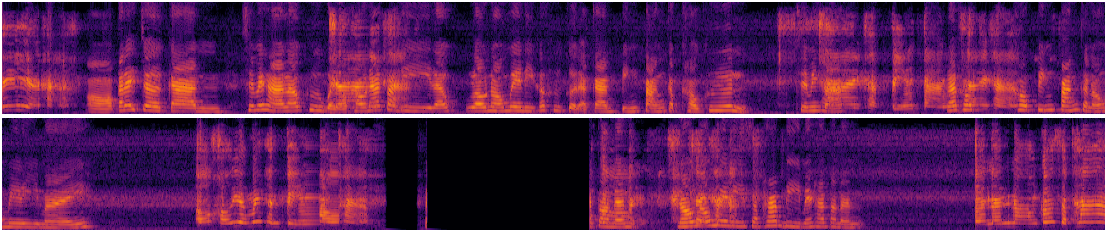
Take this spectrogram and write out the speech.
ลี่อะค่ะ อ๋อ ก็ได้เจอกันใช่ไหมคะ แล้วคือเหมือนกับใช่เขาหน้าตาค่ะดีแล้วแล้วน้องเมรีก็คือเกิดอาการปิ๊งปังกับเขาขึ้น ใช่ไหมคะ ใช่ค่ะ ปิงปังแล้วเขาใช่ค่ะเขาปิ๊งปังกับน้องเมรีไหม อ๋อเขายังไม่ทันปิงเราค่ะ ตอนนั้น น้องใช่น้องเมค่ะรีสภาพดีไหมคะ ตอนนั้น ตอนนั้นน้องก็สภาพ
